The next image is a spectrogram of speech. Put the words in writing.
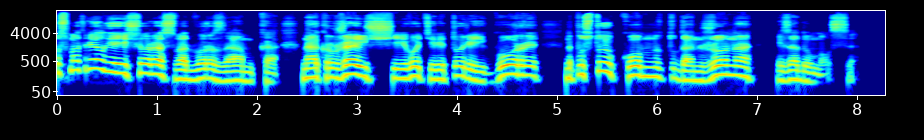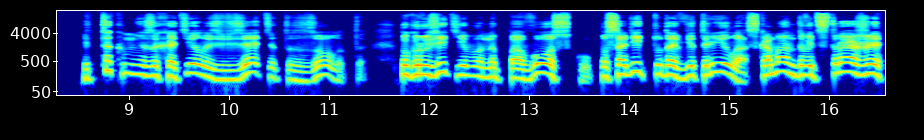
Посмотрел я еще раз во двор замка, на окружающие его территории горы, на пустую комнату донжона и задумался. И так мне захотелось взять это золото, погрузить его на повозку, посадить туда ветрила, скомандовать стражи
